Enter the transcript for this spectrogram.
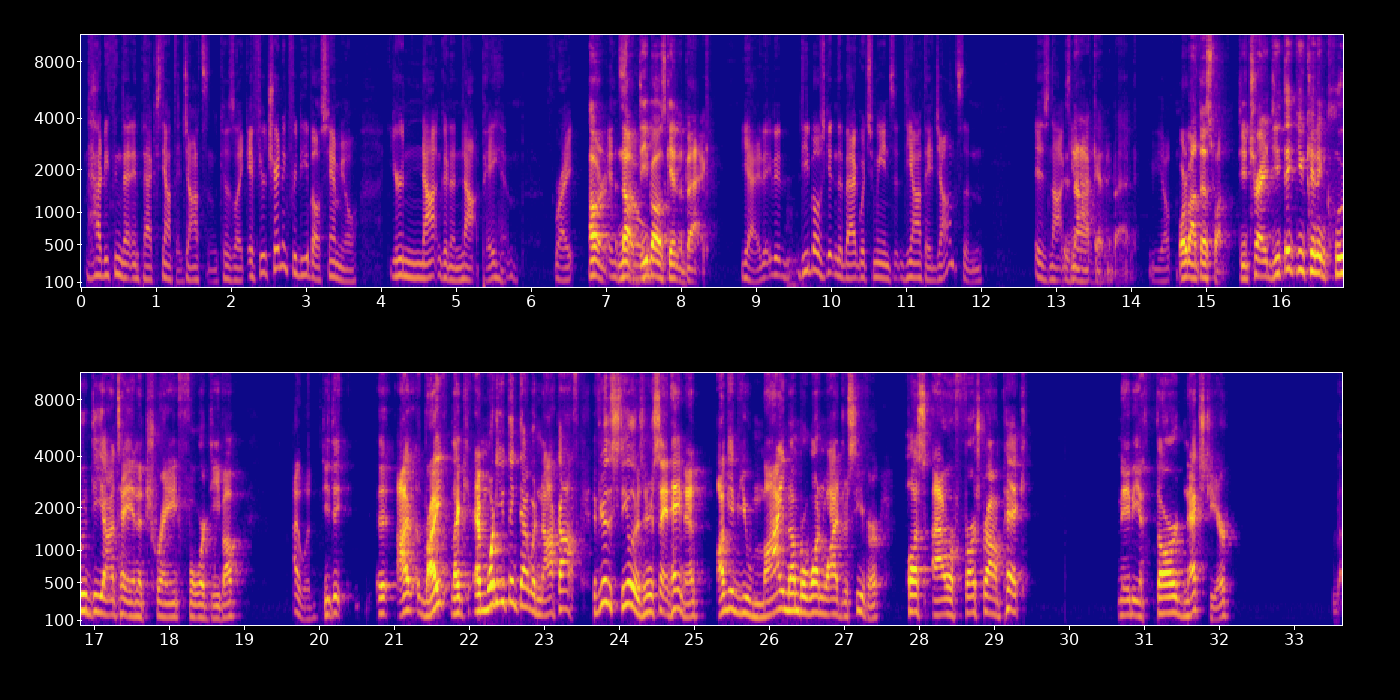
how do you think that impacts Diontae Johnson? Because like if you're trading for Deebo Samuel, you're not gonna not pay him, right? Oh and no, so, Deebo's getting the bag. Yeah, Deebo's getting the bag, which means Diontae Johnson is not is getting not the getting bag. the bag. Yep. What about this one? Do you trade? Do you think you could include Diontae in a trade for Deebo? I would. Do you think? Uh, I right like, and what do you think that would knock off? If you're the Steelers and you're saying, "Hey, man, I'll give you my number one wide receiver plus our first round pick," maybe a third next year.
